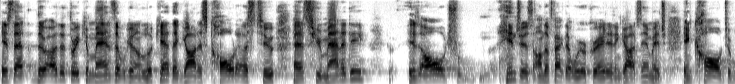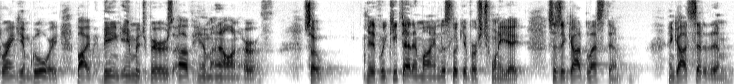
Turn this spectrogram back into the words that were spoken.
is that the other three commands that we're going to look at that God has called us to as humanity it all tr- hinges on the fact that we were created in God's image and called to bring Him glory by being image bearers of Him on earth. So, if we keep that in mind, let's look at verse 28. It says that God blessed them, and God said to them,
